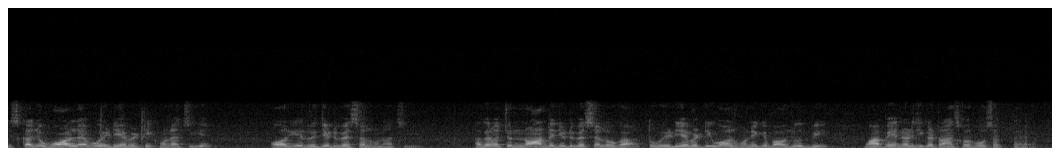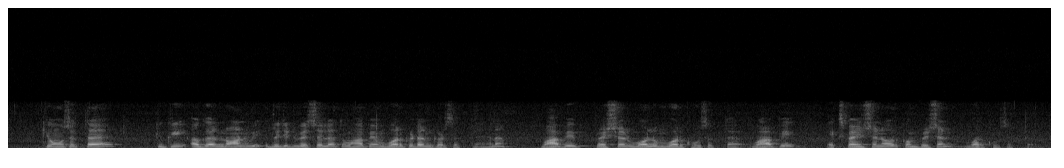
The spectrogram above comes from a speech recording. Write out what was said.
इसका जो वॉल है वो एडियाबेटिक होना चाहिए और ये रिजिड वेसल होना चाहिए। अगर बच्चों नॉन रिजिड वेसल होगा तो एडियाबेटिक वॉल होने के बावजूद भी वहाँ पे एनर्जी का ट्रांसफ़र हो सकता है। क्यों हो सकता है? क्योंकि अगर नॉन रिजिड वेसल है तो वहाँ पे हम वर्क डन कर सकते हैं, है ना? वहाँ पे प्रेशर वॉल्यूम वर्क हो सकता है। वहाँ पे एक्सपेंशन और कंप्रेशन वर्क हो सकता है।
